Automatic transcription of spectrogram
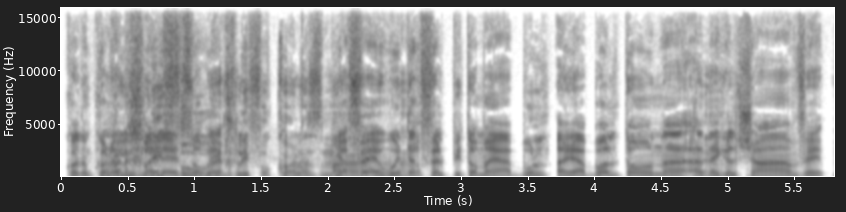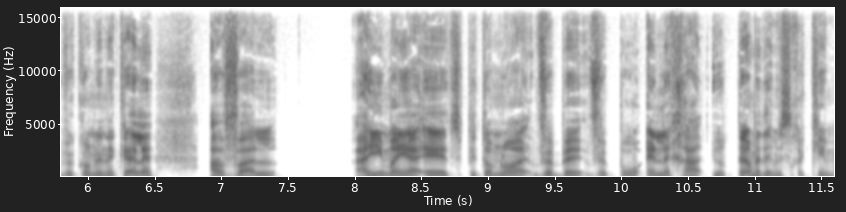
קודם כל אבל היו מלא החליפו, אזורים. החליפו כל הזמן. יפה, ווינטרפל פתאום היה, בול, היה בולטון, הדגל שם, ו, וכל מיני כאלה, אבל האם היה עץ, פתאום לא, וב, ופה אין לך יותר מדי משחקים.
